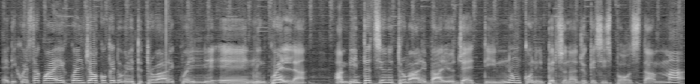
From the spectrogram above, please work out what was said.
È di questa qua è quel gioco che dovrete trovare quelli, eh, in quella ambientazione trovare vari oggetti, non con il personaggio che si sposta, ma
